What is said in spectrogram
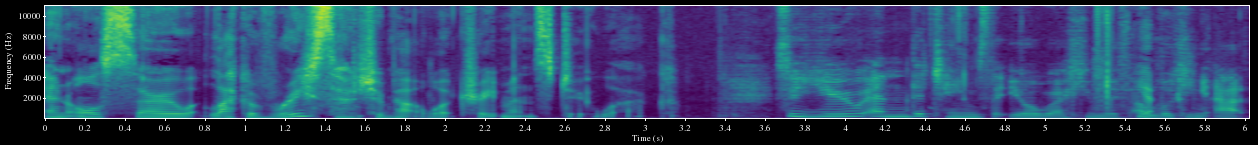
and also lack of research about what treatments do work. So you and the teams that you're working with are Yep. looking at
